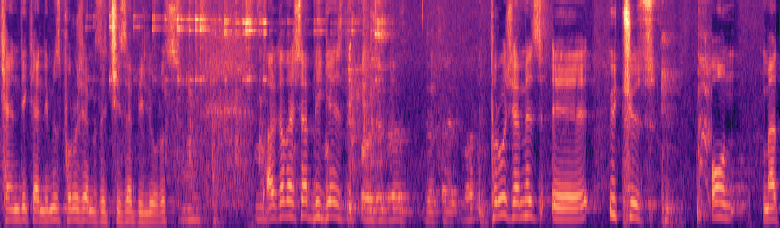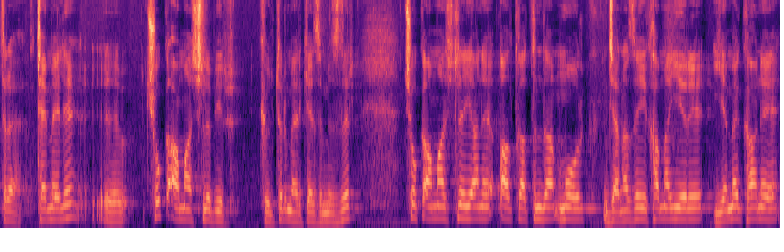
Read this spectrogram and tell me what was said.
Kendi kendimiz projemizi çizebiliyoruz. Arkadaşlar bir gezdik. Orada biraz detay var mı? Projemiz e, 310 metre temeli e, çok amaçlı bir kültür merkezimizdir. Çok amaçlı yani alt katında morg, cenaze yıkama yeri, yemekhane,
